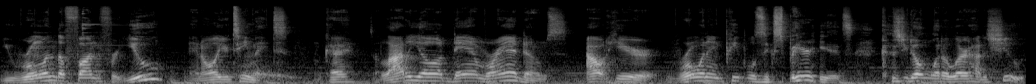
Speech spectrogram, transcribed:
you ruin the fun for you and all your teammates, okay? There's a lot of y'all damn randoms out here ruining people's experience because you don't want to learn how to shoot.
